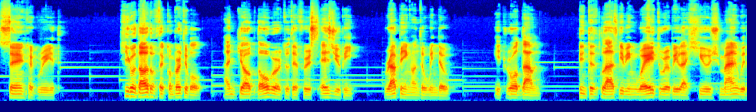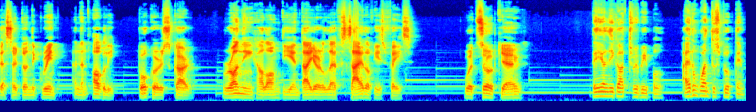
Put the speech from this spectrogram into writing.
Zheng agreed. He got out of the convertible and jogged over to the first SUV, rapping on the window. It rolled down, tinted glass giving way to reveal a huge man with a sardonic grin and an ugly, poker scar running along the entire left side of his face. What's up, Yang? They only got three people. I don't want to spook them,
